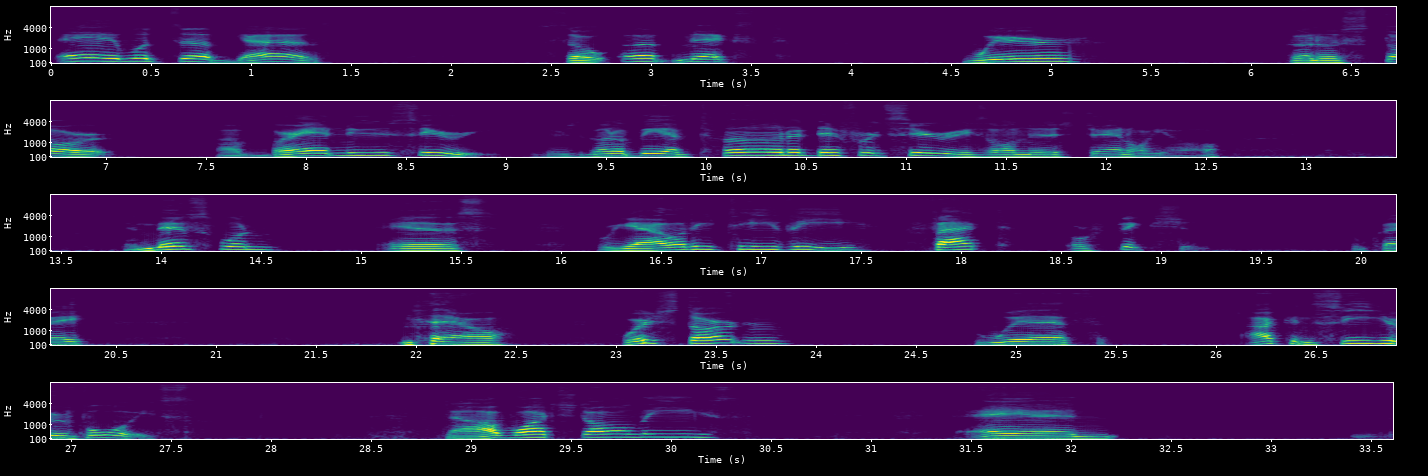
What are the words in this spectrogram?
Hey, what's up, guys? So, up next, we're gonna start a brand new series. There's gonna be a ton of different series on this channel, y'all. And this one is reality TV, fact or fiction. Okay? Now, we're starting with I Can See Your Voice. Now, I watched all these, and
